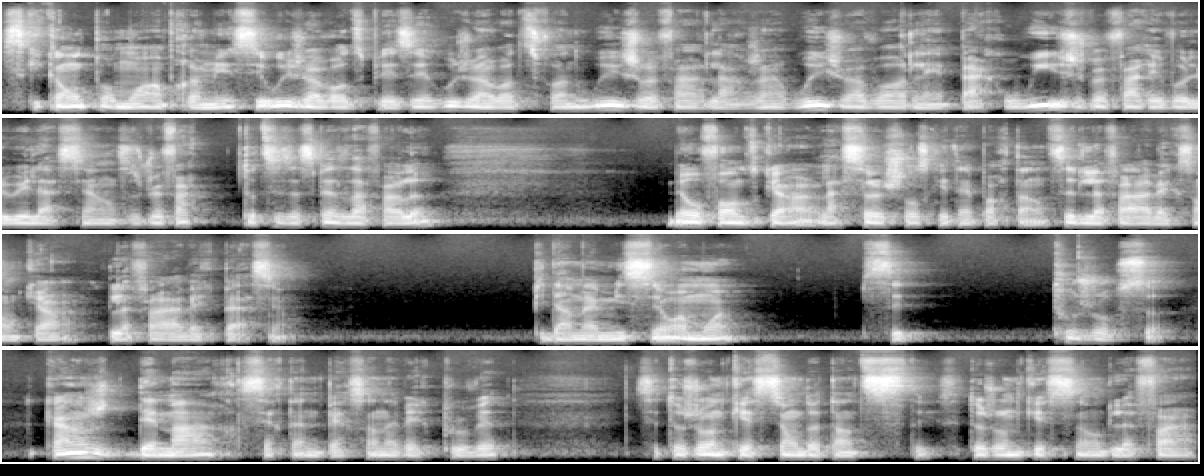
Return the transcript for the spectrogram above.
ce qui compte pour moi en premier, c'est oui, je vais avoir du plaisir, oui, je vais avoir du fun, oui, je veux faire de l'argent, oui, je veux avoir de l'impact, oui, je veux faire évoluer la science, je veux faire toutes ces espèces d'affaires-là. Mais au fond du cœur, la seule chose qui est importante, c'est de le faire avec son cœur, de le faire avec passion. Puis dans ma mission à moi, c'est toujours ça. Quand je démarre certaines personnes avec Prove It, c'est toujours une question d'authenticité. C'est toujours une question de le faire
